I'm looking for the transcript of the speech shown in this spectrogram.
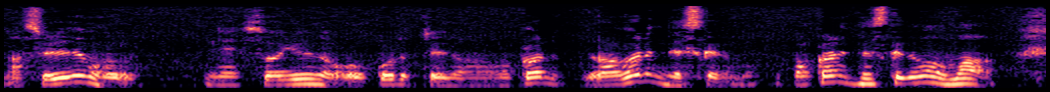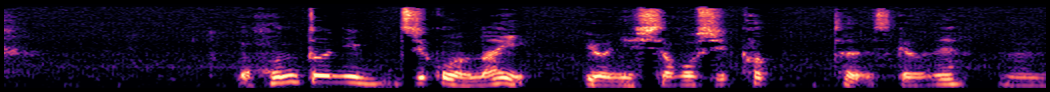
まあそれでも、ね、そういうのが起こるというのはわかる、わかるんですけども、わかるんですけども、まあ、本当に事故ないようにしてほしかったですけどね。うん。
